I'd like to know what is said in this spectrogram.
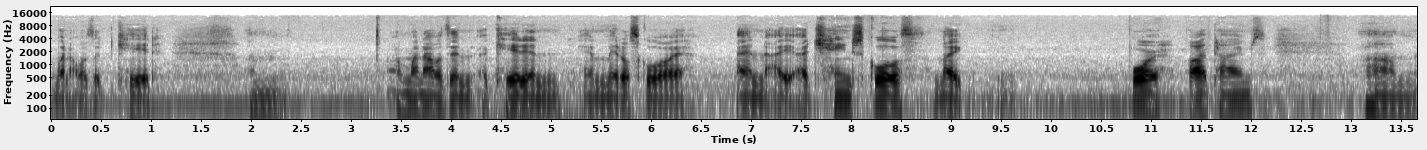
when I was a kid. Um, when I was in a kid in in middle school, I, and I, I changed schools like four, five times. Um,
